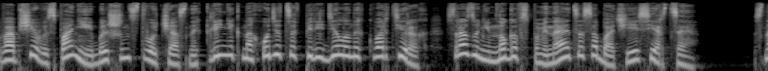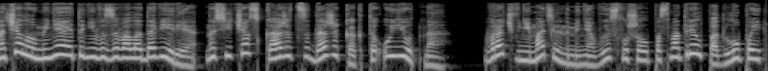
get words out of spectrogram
Вообще в Испании большинство частных клиник находятся в переделанных квартирах, сразу немного вспоминается собачье сердце. Сначала у меня это не вызывало доверия, но сейчас кажется даже как-то уютно. Врач внимательно меня выслушал, посмотрел под лупой,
